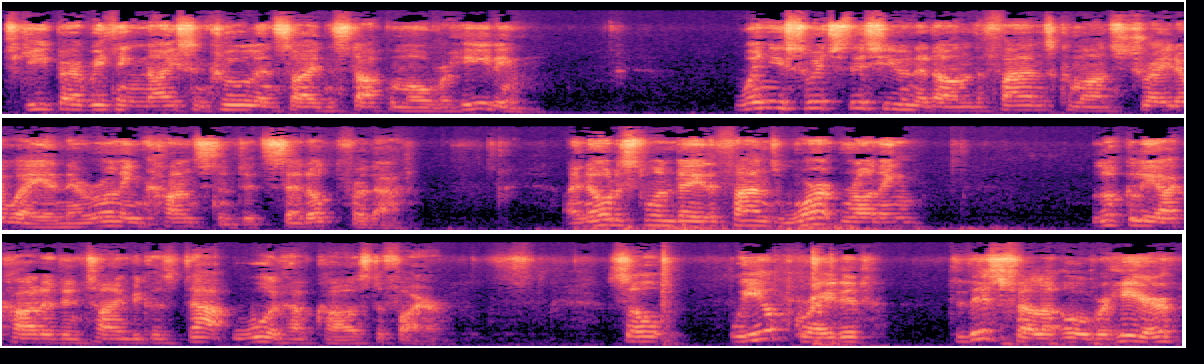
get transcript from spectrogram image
to keep everything nice and cool inside and stop them overheating. When you switch this unit on, the fans come on straight away and they're running constant. It's set up for that. I noticed one day the fans weren't running. Luckily, I caught it in time because that would have caused a fire. So we upgraded to this fella over here.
